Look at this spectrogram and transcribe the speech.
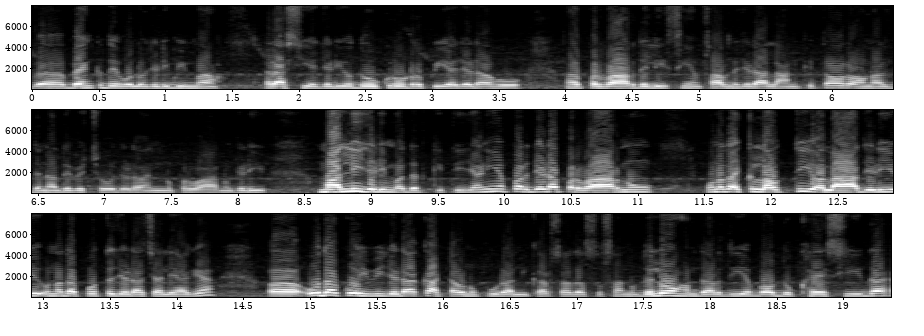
ਅ, ਬੈਂਕ ਦੇ ਵੱਲੋਂ ਜਿਹੜੀ ਬੀਮਾ ਰਾਸ਼ੀ ਹੈ ਜਿਹੜੀ ਉਹ 2 ਕਰੋੜ ਰੁਪਏ ਜਿਹੜਾ ਉਹ ਪਰਿਵਾਰ ਦੇ ਲਈ ਸੀਐਮ ਸਾਹਿਬ ਨੇ ਜਿਹੜਾ ਐਲਾਨ ਕੀਤਾ ਔਰ ਆਉਣ ਵਾਲੇ ਦਿਨਾਂ ਦੇ ਵਿੱਚ ਉਹ ਜਿਹੜਾ ਇਹਨੂੰ ਪਰਿਵਾਰ ਨੂੰ ਜਿਹੜੀ ਮਾਲੀ ਜਿਹੜੀ ਮਦਦ ਕੀਤੀ ਜਾਣੀ ਹੈ ਪਰ ਜਿਹੜਾ ਪਰਿਵਾਰ ਨੂੰ ਉਹਨਾਂ ਦਾ ਇਕਲੌਤੀ ਔਲਾਦ ਜਿਹੜੀ ਉਹਨਾਂ ਦਾ ਪੁੱਤ ਜਿਹੜਾ ਚਲਿਆ ਗਿਆ ਉਹਦਾ ਕੋਈ ਵੀ ਜਿਹੜਾ ਘਾਟਾ ਉਹਨੂੰ ਪੂਰਾ ਨਹੀਂ ਕਰ ਸਕਦਾ। ਸੋ ਸਾਨੂੰ ਦਿਲੋਂ ਹਮਦਰਦੀ ਹੈ ਬਹੁਤ ਦੁੱਖ ਹੈ ਇਸ ਚੀਜ਼ ਦਾ।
